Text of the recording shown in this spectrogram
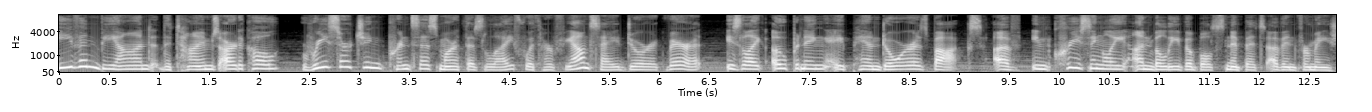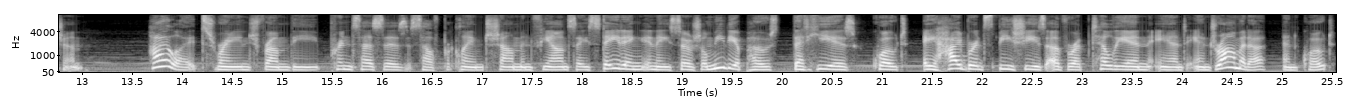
Even beyond the Times article, researching Princess Martha's life with her fiance, Durek Verrett, is like opening a Pandora's box of increasingly unbelievable snippets of information. Highlights range from the princess's self proclaimed shaman fiance stating in a social media post that he is, quote, a hybrid species of reptilian and Andromeda, end quote,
